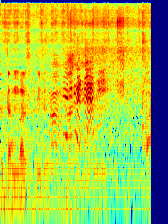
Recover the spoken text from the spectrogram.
சாப்பிட்டு தம்பா சுற்றிட்டு வா.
